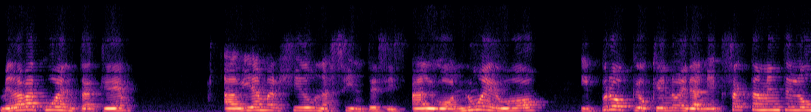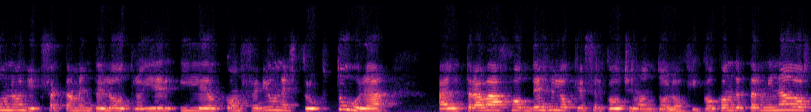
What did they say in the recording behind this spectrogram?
me daba cuenta que había emergido una síntesis, algo nuevo y propio que no era ni exactamente lo uno ni exactamente lo otro, y, le conferió una estructura al trabajo desde lo que es el coaching ontológico, con determinados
